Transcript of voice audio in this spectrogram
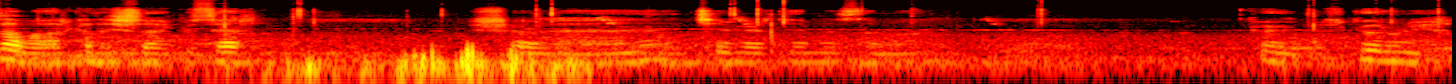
Temiz hava arkadaşlar güzel. Şöyle çevirdiğimiz zaman köyümüz görünüyor.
